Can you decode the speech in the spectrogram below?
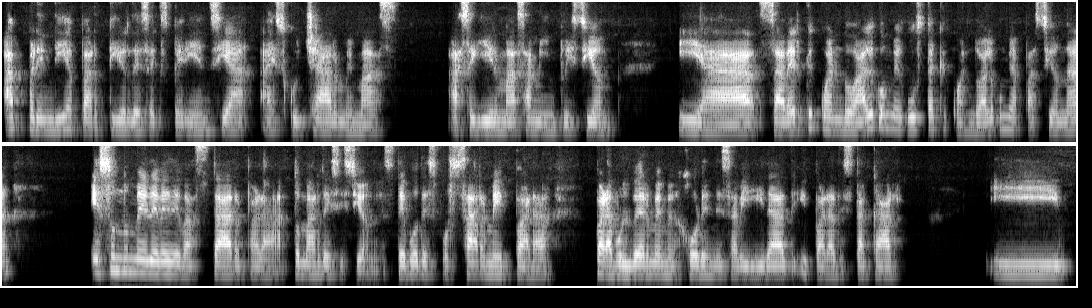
aprendí a partir de esa experiencia a escucharme más, a seguir más a mi intuición y a saber que cuando algo me gusta, que cuando algo me apasiona, eso no me debe de bastar para tomar decisiones. Debo de esforzarme para, para volverme mejor en esa habilidad y para destacar. Y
